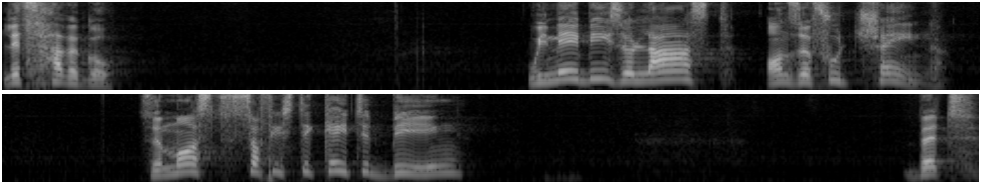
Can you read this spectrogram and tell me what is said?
let's have a go. We may be the last on the food chain, the most sophisticated being but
